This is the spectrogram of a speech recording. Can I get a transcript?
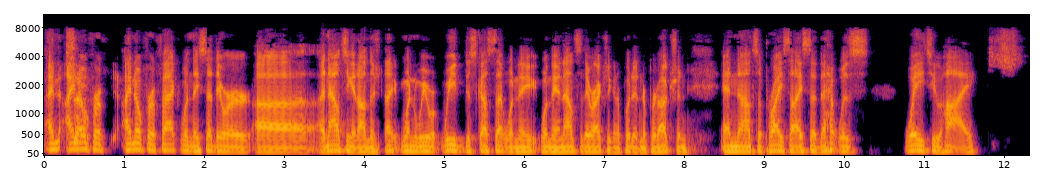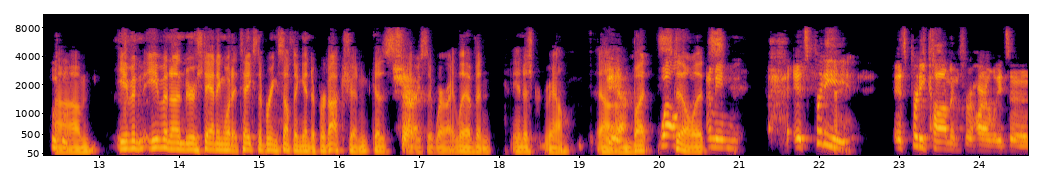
I, I So, know for yeah. I know for a fact when they said they were uh, announcing it on the when we were we discussed that when they when they announced that they were actually going to put it into production and announce a price. I said that was way too high. Um, even even understanding what it takes to bring something into production because Sure. obviously where I live and industry, well, um, Yeah. but Well, still, it's I mean, it's pretty. it's pretty common for Harley to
